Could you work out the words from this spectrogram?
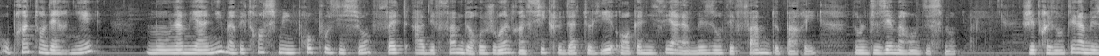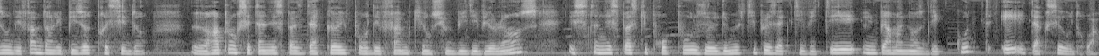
Au printemps dernier, mon amie Annie m'avait transmis une proposition faite à des femmes de rejoindre un cycle d'ateliers organisé à la Maison des femmes de Paris, dans le 12e arrondissement. J'ai présenté la Maison des femmes dans l'épisode précédent. Euh, rappelons que c'est un espace d'accueil pour des femmes qui ont subi des violences et c'est un espace qui propose de multiples activités, une permanence d'écoute et d'accès aux droits.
